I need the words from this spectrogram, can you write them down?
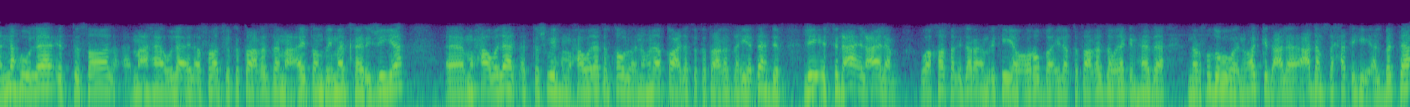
أنه لا اتصال مع هؤلاء الأفراد في قطاع غزة مع أي تنظيمات خارجية. محاولات التشويه ومحاولات القول أن هناك قاعدة في قطاع غزة هي تهدف لاستدعاء العالم وخاصة الإدارة الأمريكية وأوروبا إلى قطاع غزة ولكن هذا نرفضه ونؤكد على عدم صحته البتة.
